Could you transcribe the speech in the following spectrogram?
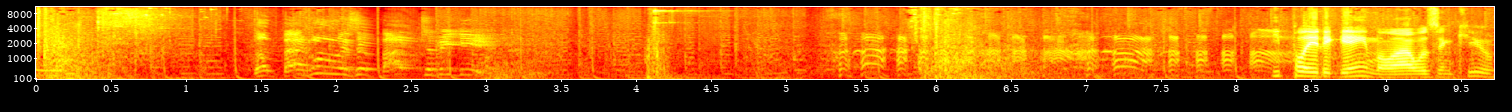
Fool! The battle is about to begin. He played a game while I was in queue.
